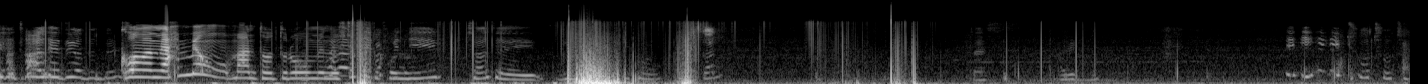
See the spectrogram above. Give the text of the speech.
야, 다 레드였는데. 그러면 한 명만 더 들어오면 시작할 거예요. 님 저한테 약간 됐어. 알겠네. 추워 추워 추워.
